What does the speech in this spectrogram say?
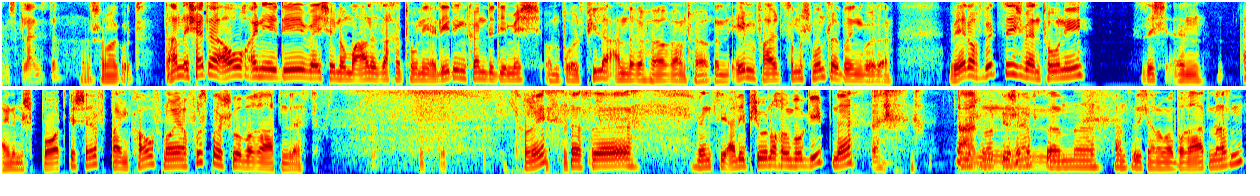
Das Kleinste. Das ist schon mal gut. Dann, ich hätte auch eine Idee, welche normale Sache Toni erledigen könnte, die mich und wohl viele andere Hörer und Hörerinnen ebenfalls zum Schmunzel bringen würde. Wäre doch witzig, wenn Toni sich in einem Sportgeschäft beim Kauf neuer Fußballschuhe beraten lässt. Toni, das, äh, wenn es die Alipio noch irgendwo gibt, ne? Dann- Sportgeschäft, dann äh, kannst du dich da nochmal beraten lassen.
